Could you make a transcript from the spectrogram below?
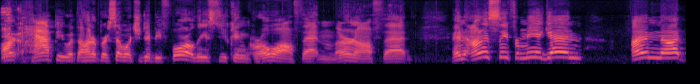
aren't Yeah. happy with 100% what you did before, at least you can grow off that and learn off that. And honestly, for me, again, I'm not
